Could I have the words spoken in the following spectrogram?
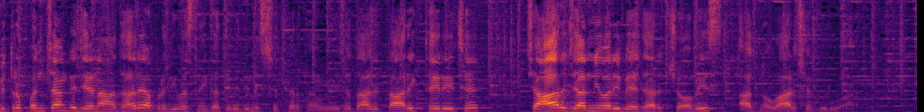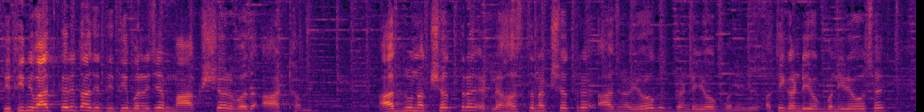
મિત્રો, પંચાંગ જેના આધારે આપણે દિવસની ગતિવિધિ નિશ્ચિત કરતા હોઈએ છીએ. તો આજે તારીખ થઈ રહી છે ચાર જાન્યુઆરી બે હજાર ચોવીસ. આજનો વાર છે ગુરુવાર. તિથિની વાત કરીએ તો આજે તિથિ બની છે માક્ષર વદ આઠમ. આજનું નક્ષત્ર એટલે હસ્ત નક્ષત્ર. આજનો યોગ ગંડયોગ બની રહ્યો. અતિ ગંડ યોગ બની રહ્યો છે.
